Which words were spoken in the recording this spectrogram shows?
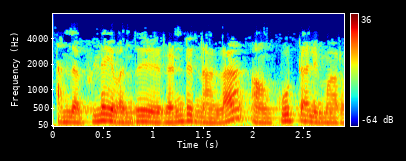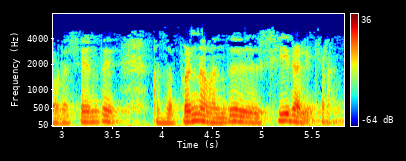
அந்த பிள்ளைய வந்து ரெண்டு நாளாக அவன் கூட்டாளிமாரோட சேர்ந்து அந்த பெண்ணை வந்து சீரழிக்கிறாங்க.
